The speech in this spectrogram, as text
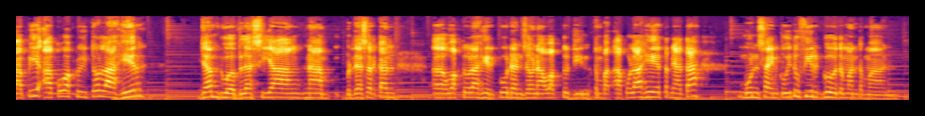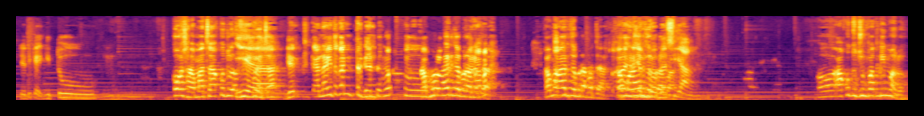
tapi aku waktu itu lahir jam 12 siang nah berdasarkan eh, waktu lahirku dan zona waktu di tempat aku lahir ternyata moon signku itu Virgo teman-teman jadi kayak gitu Kok sama Cak? Aku juga Virgo ya, Cak. iya jadi, karena itu kan tergantung waktu Kamu lahir jam berapa? Cak? Kamu lahir jam berapa, Cak? Kamu lahir jam jam 12 berapa? siang Oh, aku 745 loh.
